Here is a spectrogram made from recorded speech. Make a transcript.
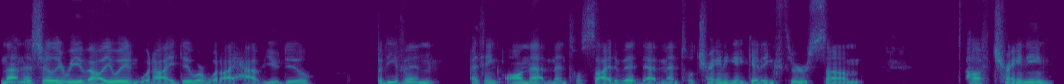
not necessarily reevaluating what I do or what I have you do, but even I think on that mental side of it, that mental training and getting through some tough training,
